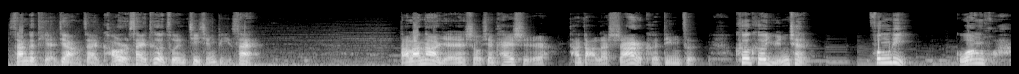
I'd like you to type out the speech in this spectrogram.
三个铁匠在考尔塞特村进行比赛。达拉纳人首先开始，他打了十二颗钉子，颗颗匀称、锋利、光滑，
